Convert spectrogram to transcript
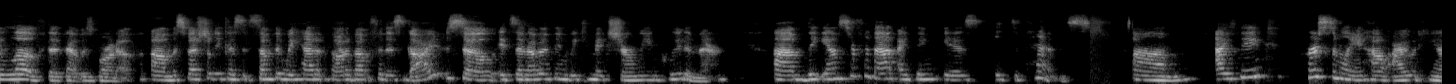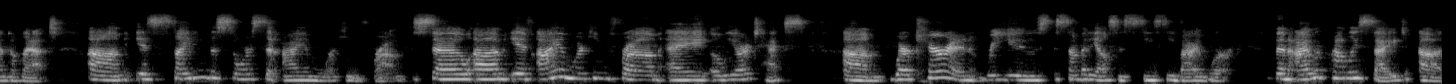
love that that was brought up, um, especially because it's something we hadn't thought about for this guide. So it's another thing we can make sure we include in there. Um, the answer for that, I think, is it depends. Um, I think personally how I would handle that um, is citing the source that I am working from. So um, if I am working from a OER text um, where Karen reused somebody else's CC by work, then I would probably cite uh,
